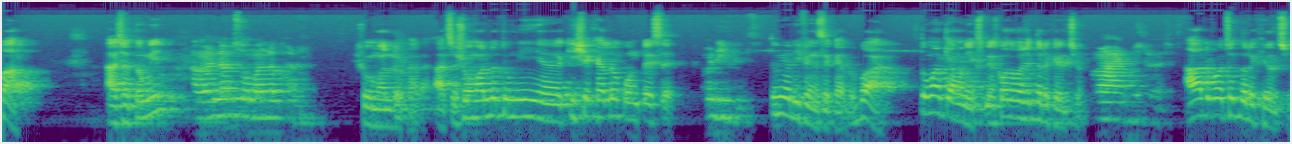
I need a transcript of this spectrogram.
বাহ। আচ্ছা তুমি? আমার নাম সৌমাল্য খাড়া। সৌমাল্য খারা আচ্ছা সৌমাল্য তুমি কিসে খেলো? কোন প্লেসে তুমিও ডিফেন্সে খেলো। বাহ। তোমার কেমন এক্সপিরিয়েন্স কত বছর ধরে খেলছো? আট বছর আট বছর ধরে খেলছো।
